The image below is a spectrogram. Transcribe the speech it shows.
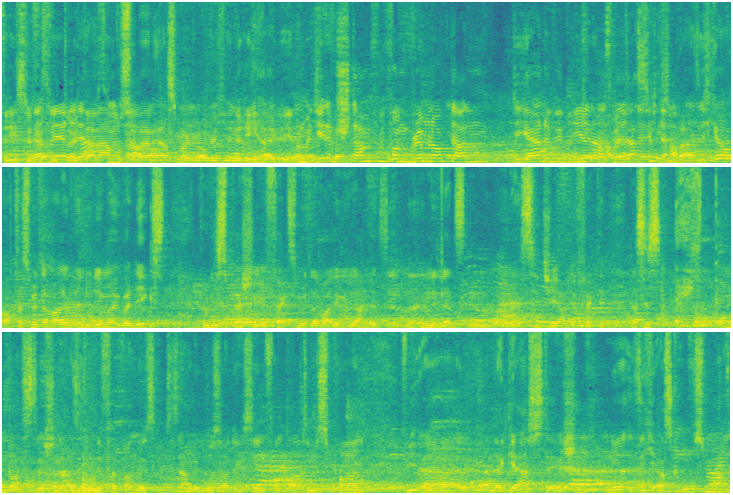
drehst du Das völlig durch. Danach musst du dann erstmal, glaube ich, in Reha gehen. Und mit jedem Stampfen von Grimlock dann die Erde vibriert. Genau, aber wäre das finde ich super. Also ich glaube auch, dass mittlerweile, wenn du dir mal überlegst, wo die Special Effects mittlerweile gelandet sind, ne, in den letzten oder CGI-Effekte, das ist echt bombastisch. Ne? Also diese Verwandlung, es gibt diese eine großartige Szene von Optimus Prime, wie er an der Gasstation ne, sich erst groß macht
